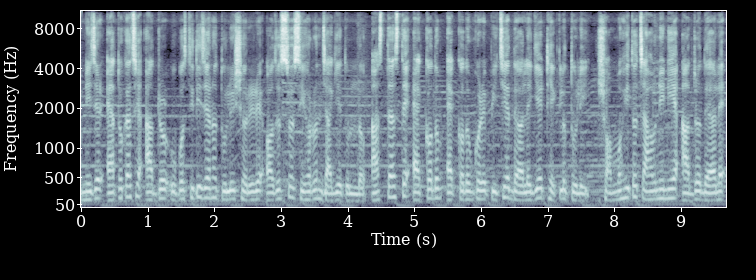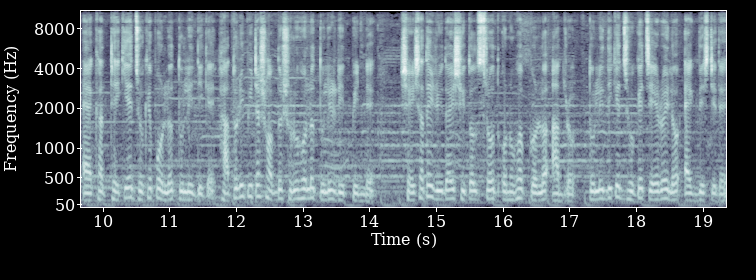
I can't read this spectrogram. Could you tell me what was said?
নিজের এত কাছে আদ্রর উপস্থিতি যেন তুলির শরীরে অজস্র শিহরণ জাগিয়ে তুলল। আস্তে আস্তে এক কদম এক কদম করে পিছিয়ে দেওয়ালে গিয়ে ঠেকল তুলি। সম্মোহিত চাহনি নিয়ে আদ্র দেওয়ালে এক হাত ঠেকিয়ে ঝুঁকে পড়ল তুলির দিকে। হাতুড়ি পিটা শব্দ শুরু হলো তুলির হৃৎপিণ্ডে। সেই সাথে হৃদয়ে শীতল স্রোত অনুভব করল আদ্র। তুলির দিকে ঝুঁকে চেয়ে রইল এক দৃষ্টিতে।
